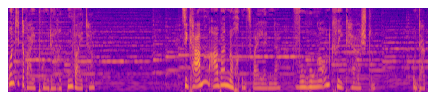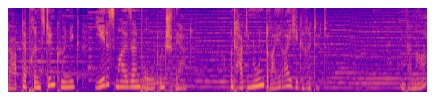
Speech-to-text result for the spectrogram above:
und die drei Brüder ritten weiter. Sie kamen aber noch in zwei Länder, wo Hunger und Krieg herrschten. Und da gab der Prinz den König jedes Mal sein Brot und Schwert und hatte nun drei Reiche gerettet. Und danach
